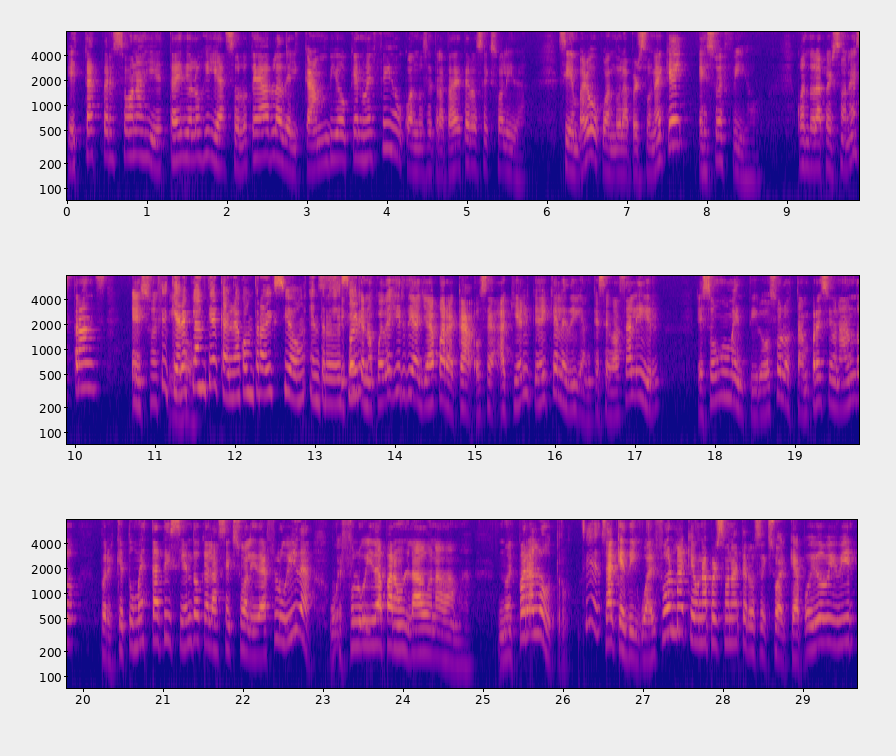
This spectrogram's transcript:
Estas personas y esta ideología solo te habla del cambio que no es fijo cuando se trata de heterosexualidad. Sin embargo, cuando la persona es gay, eso es fijo. Cuando la persona es trans, eso es fijo. ¿Quieres plantear que hay una contradicción entre decir... Sí, porque no puedes ir de allá para acá. O sea, aquí el gay que le digan que se va a salir eso es un mentiroso, lo están presionando pero es que tú me estás diciendo que la sexualidad es fluida o es fluida para un lado nada más, no es para el otro. O sea, que de igual forma que una persona heterosexual que ha podido vivir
